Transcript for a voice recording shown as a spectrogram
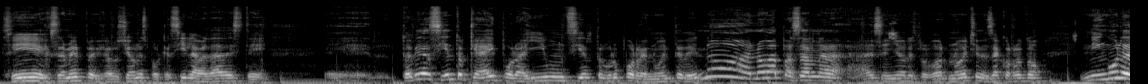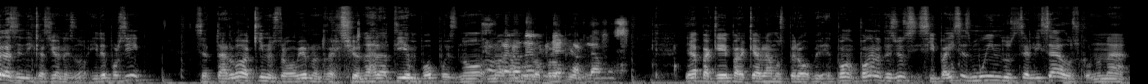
Sí, extremen precauciones porque sí, la verdad, este... Eh, todavía siento que hay por ahí un cierto grupo renuente de no, no va a pasar nada. Ay, señores, por favor, no echen el saco roto ninguna de las indicación ¿no? Y de por sí, se tardó aquí nuestro gobierno en reaccionar a tiempo, pues no, no, hagamos lo propio. Hablamos. Ya, ¿para qué? ¿Para qué hablamos? Pero eh, pongan atención, si, países muy industrializados con una,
